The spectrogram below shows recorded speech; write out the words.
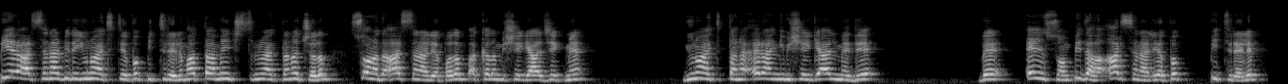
Bir Arsenal bir de United yapıp bitirelim. Hatta Manchester United'dan açalım. Sonra da Arsenal yapalım. Bakalım bir şey gelecek mi? United'dan herhangi bir şey gelmedi. Ve en son bir daha Arsenal yapıp bitirelim.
